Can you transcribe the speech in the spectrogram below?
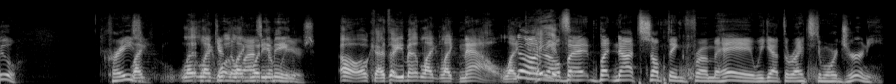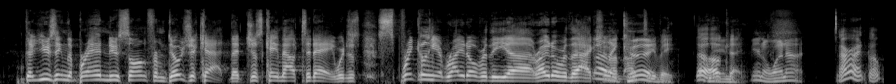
too. Crazy. Like, like, like, in what, like what do you mean? years. Oh, okay. I thought you meant like, like now. Like, no, hey, no, but but not something from hey, we got the rights to more Journey. they're using the brand new song from Doja Cat that just came out today. We're just sprinkling it right over the uh, right over the action Well, on, on. TV. Oh, I mean, okay. You know why not? All right. Well,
